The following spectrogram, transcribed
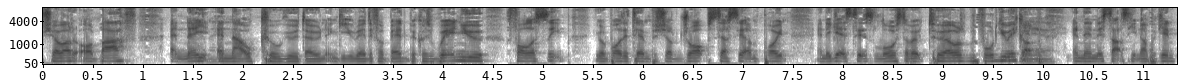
shower or bath at night, and that'll cool you down and get you ready for bed. Because when you fall asleep, your body temperature drops to a certain point, and it gets to its lowest about two hours before you wake up, Yeah. and then it starts heating up again.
